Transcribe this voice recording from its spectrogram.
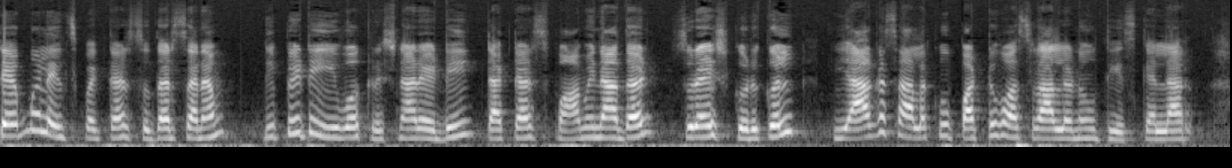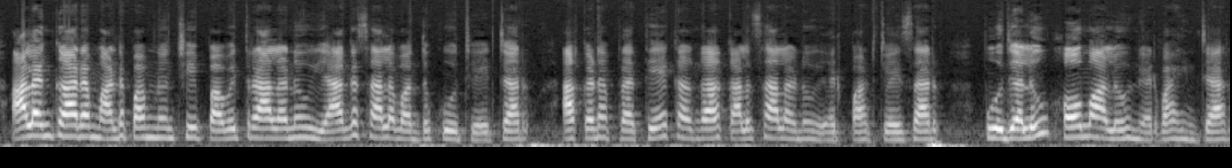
temple inspector Sudarshanam deputy EO Krishna Reddy doctor Swaminathan Suresh Gurukul యాగశాలకు పట్టు వస్త్రాలను తీసుకెళ్ళారు. అలంకార మండపం నుంచి పవిత్రాలను యాగశాల వద్దకు చేర్చారు. అక్కడ ప్రత్యేకంగా కలశాలను ఏర్పాటు చేశారు. పూజలు హోమాలు నిర్వహించారు.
